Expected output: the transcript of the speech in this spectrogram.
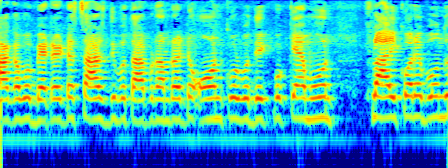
লাগাবো ব্যাটারিটা চার্জ দিব, তারপর আমরা এটা অন করব, দেখব কেমন ফ্লাই করে বন্ধু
